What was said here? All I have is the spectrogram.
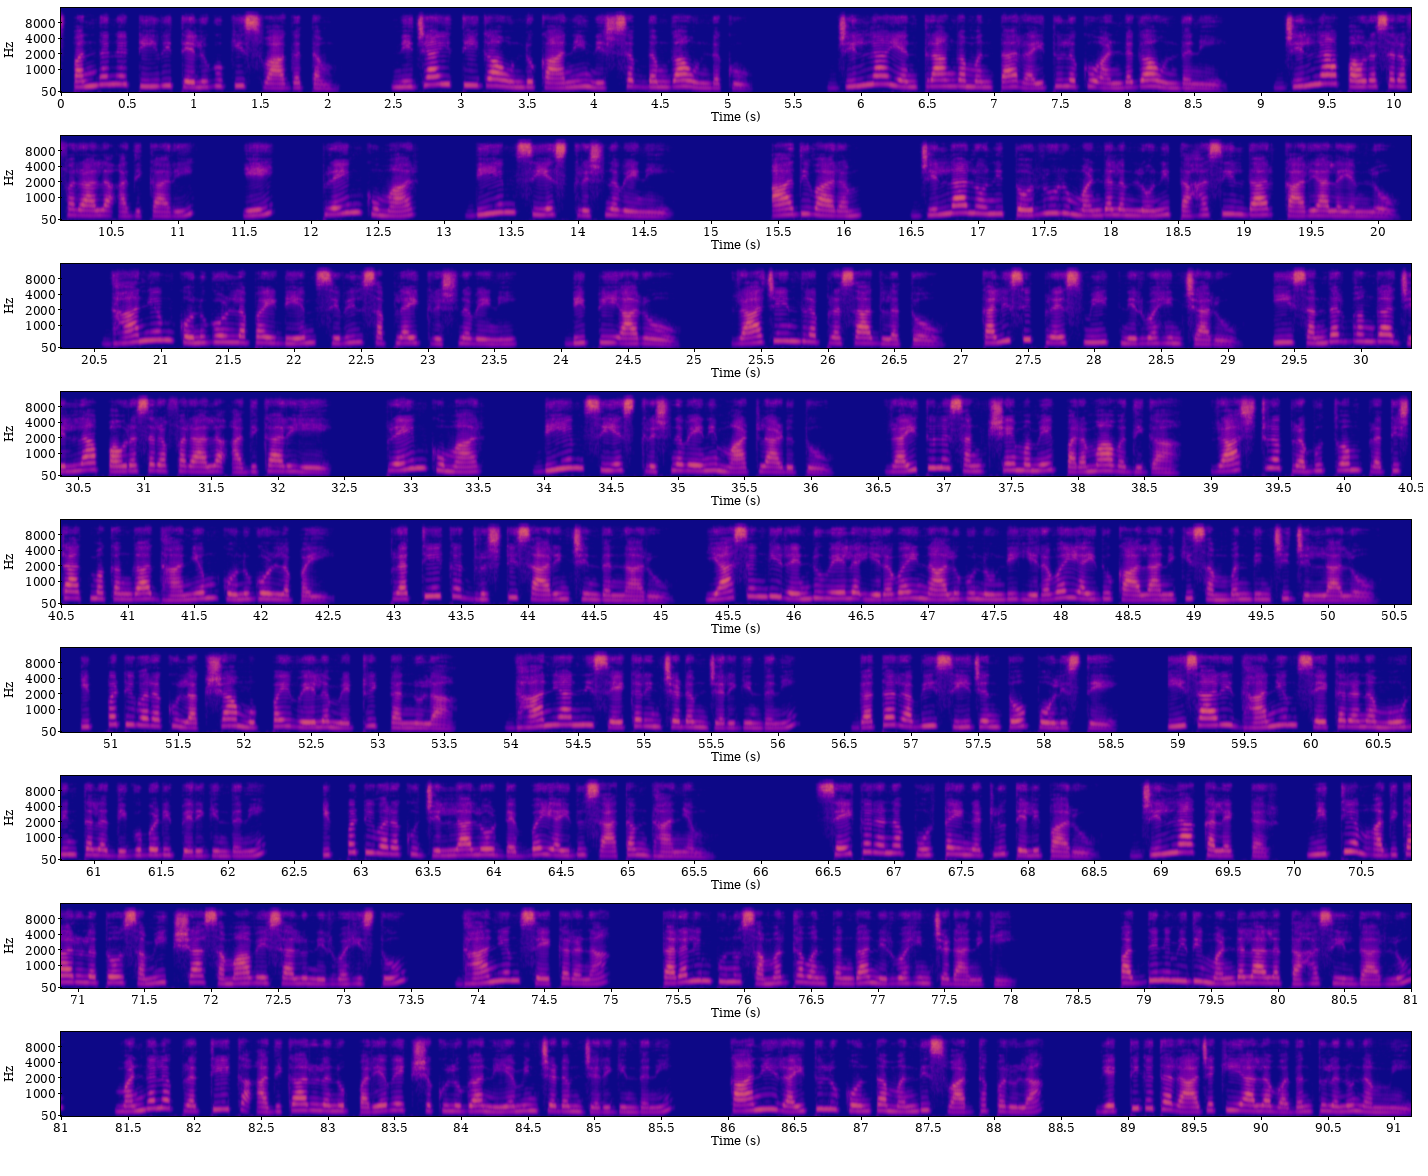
స్పందన టీవీ తెలుగుకి స్వాగతం. నిజాయితీగా ఉండు కానీ నిశ్శబ్దంగా ఉండకు. జిల్లా యంత్రాంగమంతా రైతులకు అండగా ఉందని. జిల్లా పౌరసరఫరాల అధికారి ఏ. ప్రేమ్ కుమార్ డిఎంసిఎస్ కృష్ణవేణి. ఆదివారం జిల్లాలోని తొర్రూరు మండలంలోని తహసీల్దార్ కార్యాలయంలో ధాన్యం కొనుగోళ్ళపై DM civil supply Krishnaveni DPRO Rajendra ప్రసాద్లతో కలిసి ప్రెస్ మీట్ నిర్వహించారు. ఈ సందర్భంగా జిల్లా పౌరసరఫరాల అధికారి ఏ. ప్రేమ్ కుమార్ డిఎంసిఎస్ కృష్ణవేణి మాట్లాడుతూ రైతుల సంక్షేమమే పరమావధిగా రాష్ట్ర ప్రభుత్వం ప్రతిష్టాత్మకంగా ధాన్యం కొనుగోళ్ళపై ప్రత్యేక దృష్టి సారించిందన్నారు. యాసంగి రెండు వేల ఇరవై నాలుగు నుండి ఇరవై ఐదు కాలానికి సంబంధించి జిల్లాలో ఇప్పటివరకు లక్షా ముప్పై వేల మెట్రిక్ టన్నుల ధాన్యాన్ని సేకరించడం జరిగిందని గత రబీ సీజన్తో పోలిస్తే ఈసారి ధాన్యం సేకరణ మూడింతల దిగుబడి పెరిగిందని ఇప్పటివరకు జిల్లాలో డెబ్బై ఐదు శాతం ధాన్యం సేకరణ పూర్తయినట్లు తెలిపారు. జిల్లా కలెక్టర్ నిత్యం అధికారులతో సమీక్షా సమావేశాలు నిర్వహిస్తూ ధాన్యం సేకరణ తరలింపును సమర్థవంతంగా నిర్వహించడానికి పద్దెనిమిది మండలాల తహసీల్దార్లు మండల ప్రత్యేక అధికారులను పర్యవేక్షకులుగా నియమించడం జరిగిందని కానీ రైతులు కొంతమంది స్వార్థపరుల వ్యక్తిగత రాజకీయాల వదంతులను నమ్మి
